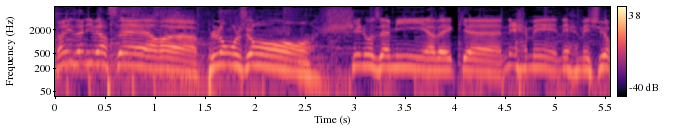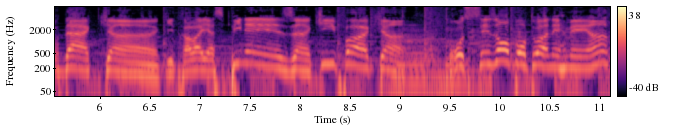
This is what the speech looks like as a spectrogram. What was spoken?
Dans les anniversaires, euh, plongeons chez nos amis avec euh, Nehme, Nehme Jurdak, euh, qui travaille à Spinez, qui fuck. Grosse saison pour toi, Nehme, hein?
